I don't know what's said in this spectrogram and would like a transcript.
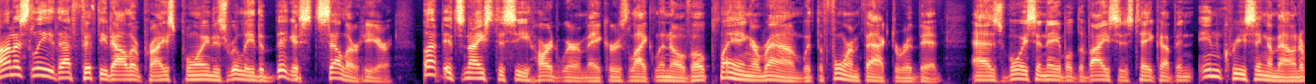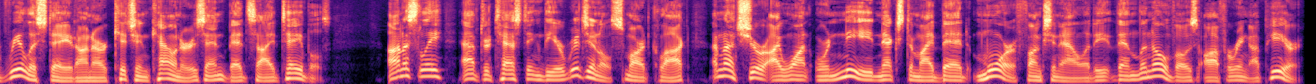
Honestly, that $50 price point is really the biggest seller here, but it's nice to see hardware makers like Lenovo playing around with the form factor a bit, as voice enabled devices take up an increasing amount of real estate on our kitchen counters and bedside tables. Honestly, after testing the original smart clock, I'm not sure I want or need next to my bed more functionality than Lenovo's offering up here.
